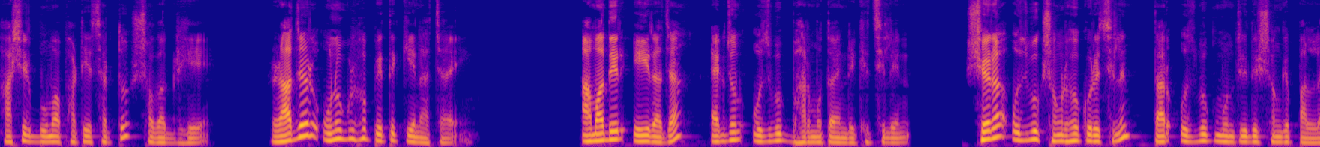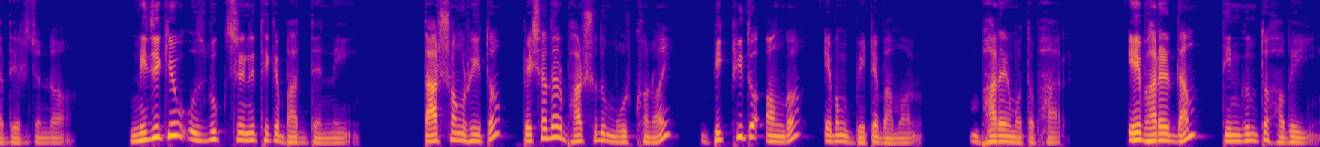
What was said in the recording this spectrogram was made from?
হাসির বোমা ফাটিয়ে ছাড়ত সভাগৃহে। রাজার অনুগ্রহ পেতে কে না চায়? আমাদের এই রাজা একজন উজবুক ভার মোতায়েন রেখেছিলেন। সেরা উজবুক সংগ্রহ করেছিলেন তার উজবুক মন্ত্রীদের সঙ্গে পাল্লা দেওয়ার জন্য। নিজেকেও উজবুক শ্রেণি থেকে বাদ দেননি। তার সংগৃহীত পেশাদার ভার শুধু মূর্খ নয়, বিকৃত অঙ্গ এবং বেটে বামন। ভারের মতো ভার। এ ভারের দাম তিনগুণ তো হবেই।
